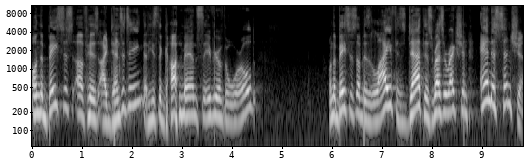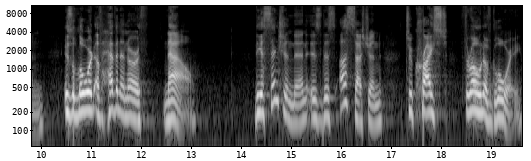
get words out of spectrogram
on the basis of his identity, that he's the God man Savior of the world, on the basis of his life, his death, his resurrection, and ascension, is the Lord of heaven and earth now. The ascension, then, is this accession to Christ's throne of glory.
